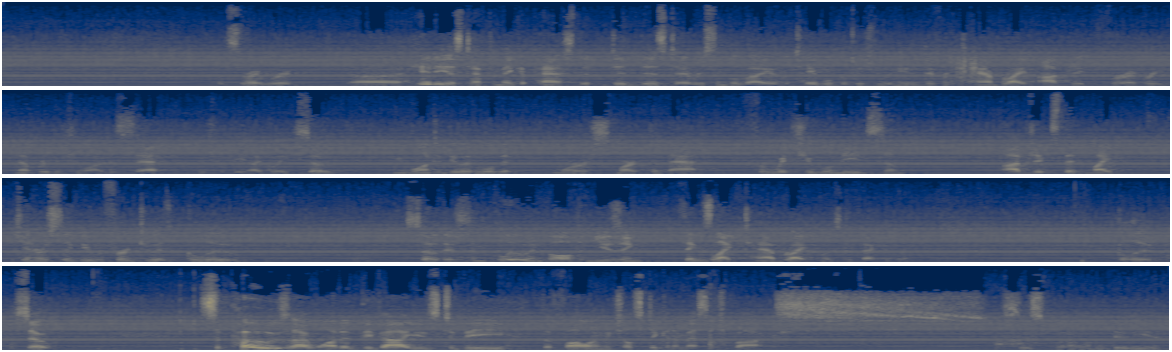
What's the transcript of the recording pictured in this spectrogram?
what's the right word, uh, hideous to have to make a pass that did this to every single value of the table because you would need a different TabWrite object for every number that you wanted to set, which would be ugly. So you want to do it a little bit more smart than that, for which you will need some objects that might generously be referred to as glue. So there's some glue involved in using things like TabWrite most effectively. Glue. So suppose I wanted the values to be the following, which I'll stick in a message box. Is this what I want to do to you?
